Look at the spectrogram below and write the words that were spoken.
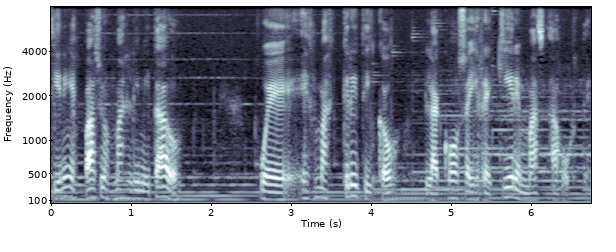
tienen espacios más limitados, pues es más crítico la cosa y requieren más ajuste.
